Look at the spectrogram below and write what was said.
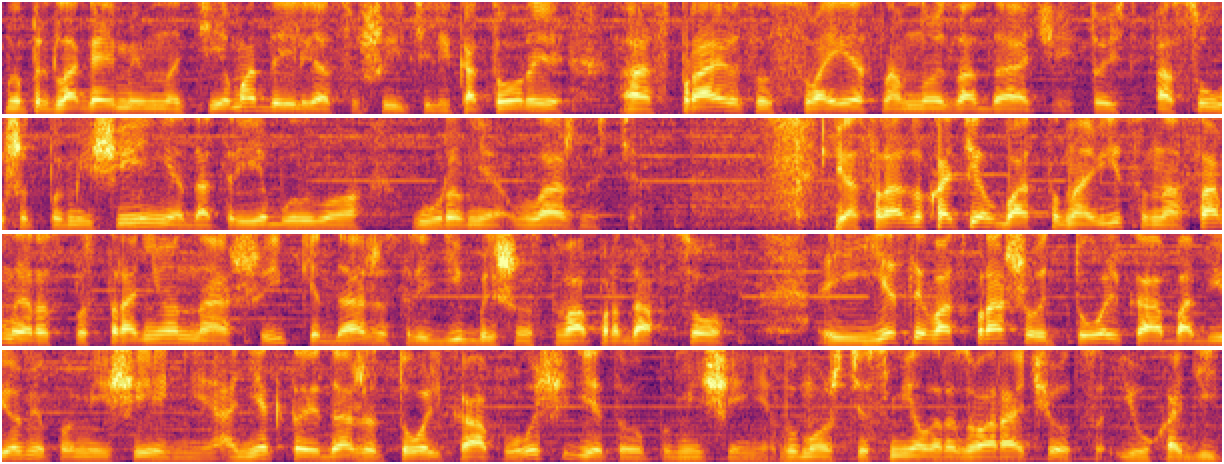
мы предлагаем именно те модели осушителей, которые а, справятся со своей основной задачей, то есть осушат помещение до требуемого уровня влажности. Я сразу хотел бы остановиться на самой распространенной ошибке даже среди большинства продавцов. И если вас спрашивают только об объеме помещения, а некоторые даже только о площади этого помещения, вы можете смело разворачиваться и уходить.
